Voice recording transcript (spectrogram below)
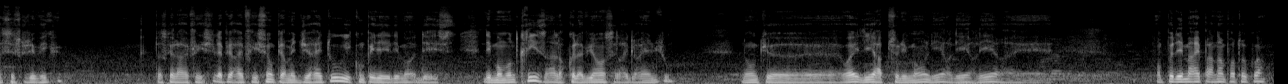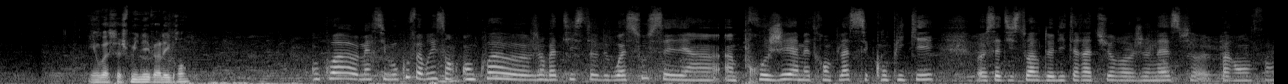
c'est ce que j'ai vécu. Parce que la réflexion, permet de gérer tout, y compris des, moments de crise, hein, alors que la violence, elle règle rien du tout. Donc, ouais, lire absolument, lire, lire, lire. On peut démarrer par n'importe quoi. Et on va s'acheminer vers les grands. En quoi, euh, merci beaucoup Fabrice, en, quoi euh, Jean-Baptiste de Boissou c'est un, projet à mettre en place? C'est compliqué euh, cette histoire de littérature jeunesse par enfant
